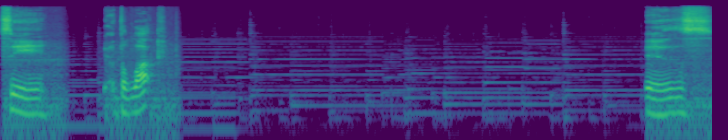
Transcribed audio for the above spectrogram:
C. The luck is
